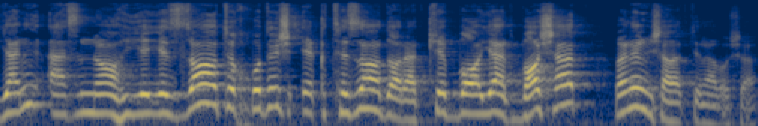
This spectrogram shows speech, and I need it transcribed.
یعنی از ناحیه ذات خودش اقتضا دارد که باید باشد و نمی شود که نباشد.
